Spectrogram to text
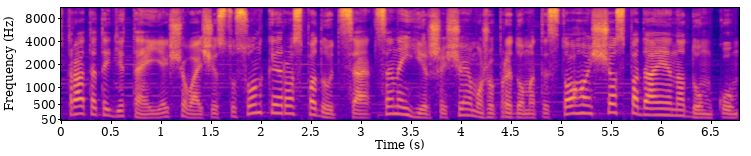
Втратити дітей, якщо ваші стосунки розпадуться, це найгірше, що я можу придумати з того, що спадає на думку.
